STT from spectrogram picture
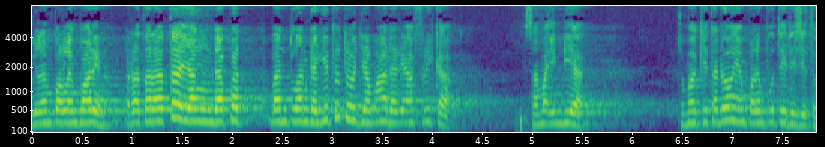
Dilempar-lemparin. Rata-rata yang dapat bantuan kayak gitu tuh jamaah dari Afrika sama India. Cuma kita doang yang paling putih di situ.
